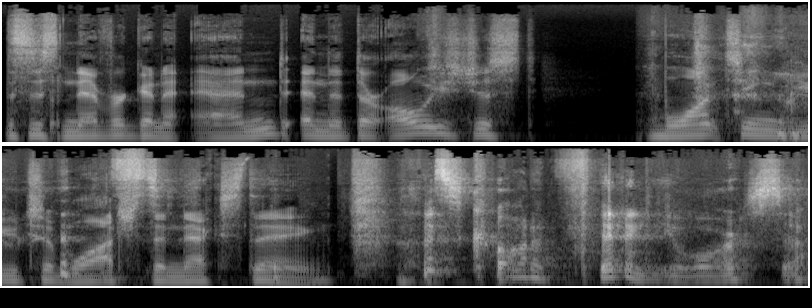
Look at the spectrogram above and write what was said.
this is never going to end and that they're always just wanting you to watch the next thing. It's called Infinity War, so.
